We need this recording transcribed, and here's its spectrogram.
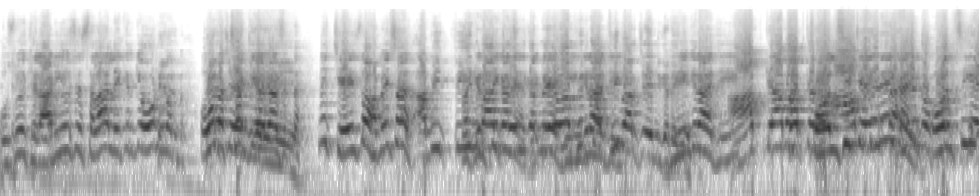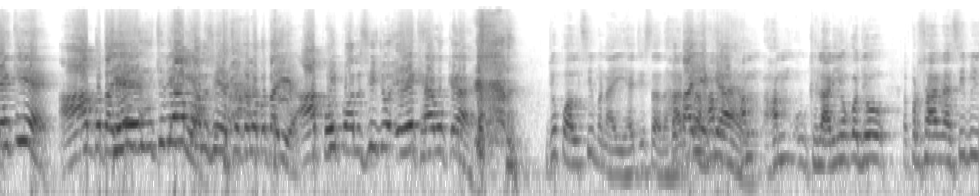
उसमें खिलाड़ियों से सलाह लेकर के और और अच्छा किया जा सकता है। नहीं चेंज तो हमेशा अभी तीन बार का चेंज करने के बाद चौथी जी, बार चेंज करेंगे। ढींगरा जी। आप क्या बात कर रहे हो? पॉलिसी चेंज नहीं करी तो पॉलिसी एक ही है। आप बताइए। क्या पॉलिसी है? अच्छा चलो बताइए। आपकी पॉलिसी जो एक है वो क्या है? जो पॉलिसी बनाई है जिस आधार पर हम, क्या है? हम हम खिलाड़ियों को जो प्रोत्साहन राशि भी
